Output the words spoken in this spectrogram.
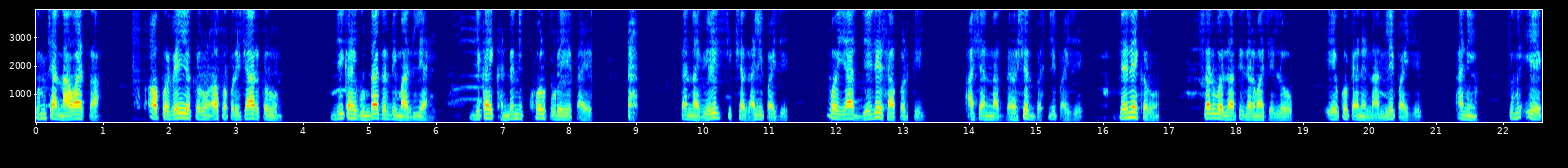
तुमच्या नावाचा अपव्यय करून अपप्रचार करून जी काही गुंडागर्दी माजली आहे जी काही खंडणी खोर पुढे येत आहेत त्यांना वेळीच शिक्षा झाली पाहिजे व यात जे जे सापडतील अशांना दहशत बसली पाहिजे. जेणेकरून सर्व जाती धर्माचे लोक एकोप्याने नांदले पाहिजेत आणि तुम्ही एक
